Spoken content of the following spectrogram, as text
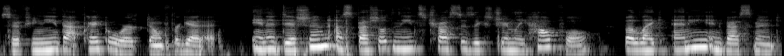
So if you need that paperwork, don't forget it. In addition, a special needs trust is extremely helpful, but like any investment,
